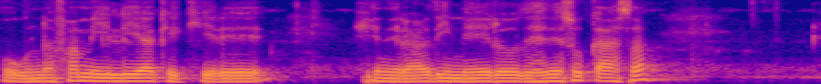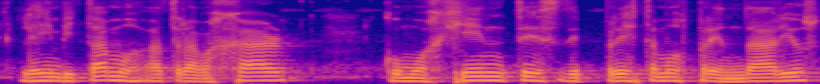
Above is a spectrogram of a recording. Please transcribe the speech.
o una familia que quiere generar dinero desde su casa, les invitamos a trabajar como agentes de préstamos prendarios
